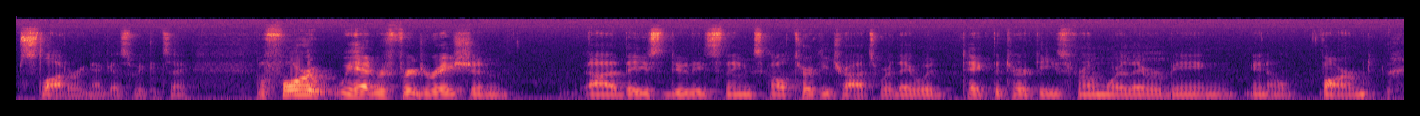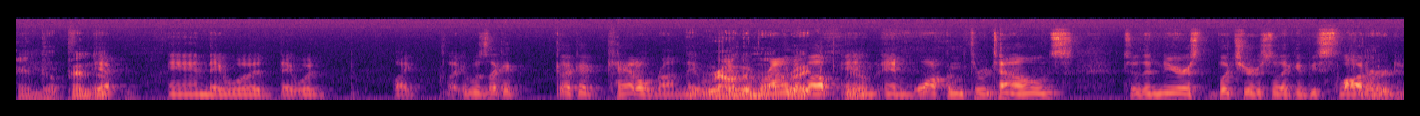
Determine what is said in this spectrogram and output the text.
slaughtering, I guess we could say. Before we had refrigeration, uh, they used to do these things called turkey trots, where they would take the turkeys from where they were being, you know, farmed. Hand up, penned Yep. up. And they would they would like, like it was like a like a cattle run. They They'd round they would 'em up, round them right? up and, and walk them through towns to the nearest butcher so they could be slaughtered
